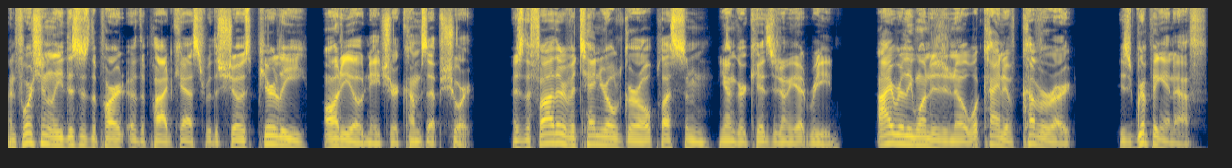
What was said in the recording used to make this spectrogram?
Unfortunately, this is the part of the podcast where the show's purely audio nature comes up short. As the father of a 10 year old girl, plus some younger kids who don't yet read, I really wanted to know what kind of cover art is gripping enough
